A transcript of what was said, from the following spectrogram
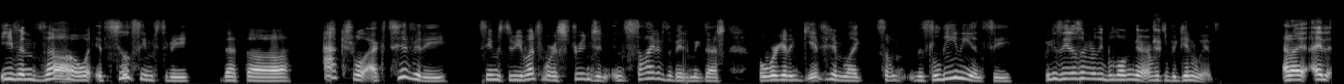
even though it still seems to be that the actual activity seems to be much more stringent inside of the Beit Hamikdash, but we're going to give him like some this leniency because he doesn't really belong there ever to begin with. And I, I,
